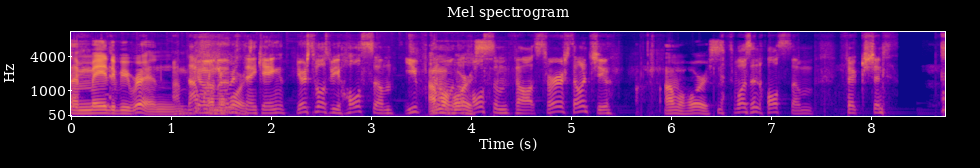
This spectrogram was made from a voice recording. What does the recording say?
I'm made to be written. I'm Not what you were thinking. You're supposed to be wholesome. You put I'm a on the horse. wholesome thoughts first, don't you? I'm a horse. This wasn't wholesome fiction.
